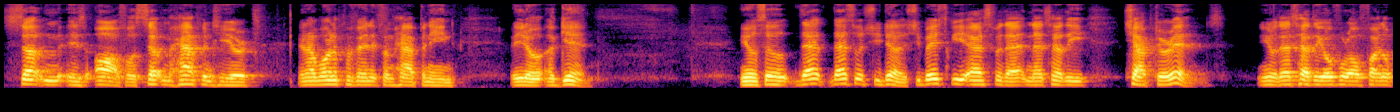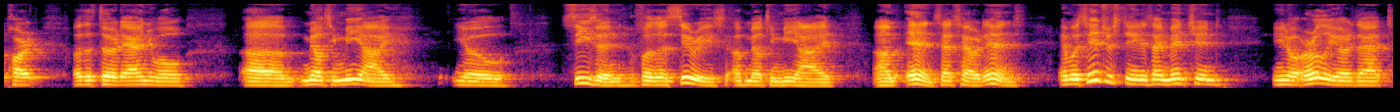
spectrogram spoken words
Something is off, or something happened here, and I want to prevent it from happening, you know, again. You know, so that that's what she does. She basically asks for that, and that's how the chapter ends. You know, that's how the overall final part of the third annual uh, Melting Mei, you know, season for the series of Melting Mei um, ends. That's how it ends. And what's interesting is I mentioned, you know, earlier that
